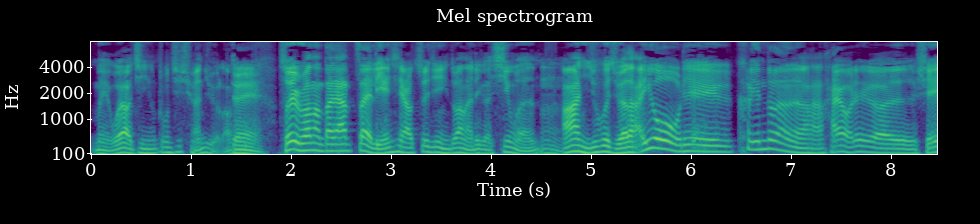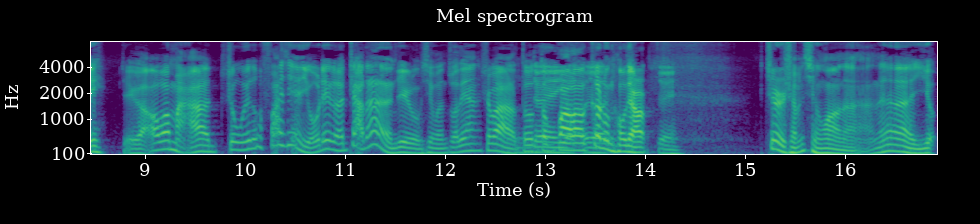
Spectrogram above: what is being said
美国要进行中期选举了，对，所以说呢，大家再联系一下最近一段的这个新闻、嗯啊，你就会觉得，哎呦，这克林顿啊，还有这个谁，这个奥巴马周围都发现有这个炸弹这种新闻，昨天是吧？都都报了各种头条，对，这是什么情况呢？那有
